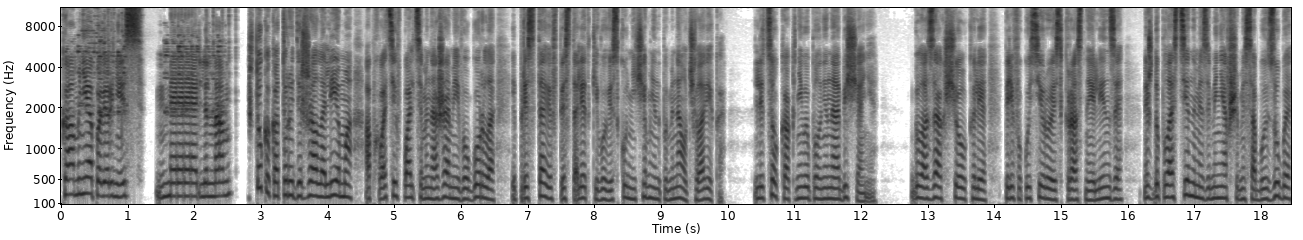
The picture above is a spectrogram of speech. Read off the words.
«Ко мне повернись! Медленно!» Штука, которая держала Лема, обхватив пальцами ножами его горло и приставив пистолет к его виску, ничем не напоминала человека. Лицо как невыполненное обещание. В глазах щелкали, перефокусируясь красные линзы, между пластинами, заменявшими собой зубы,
